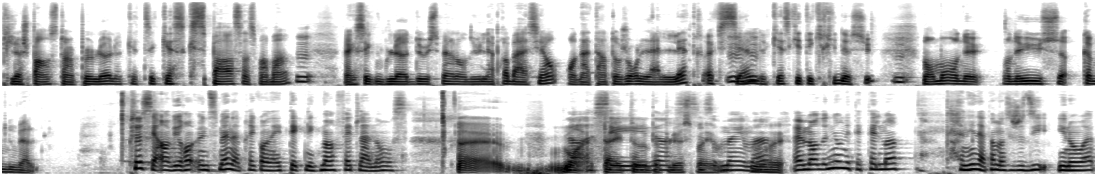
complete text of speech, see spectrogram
puis là, je pense c'est un peu là, là que, tu sais, qu'est-ce qui se passe en ce moment? Fait que c'est que là, deux semaines, on a eu l'approbation. On attend toujours la lettre officielle de qu'est-ce qui est écrit dessus. Bon, moi, on a, on a eu ça comme nouvelle. Ça, c'est environ une semaine après qu'on ait techniquement fait l'annonce. Euh, ouais, peut-être un peu plus même. même, hein. Ouais. À un moment donné, on était tellement tannés d'attendre. Je dis, you know what,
